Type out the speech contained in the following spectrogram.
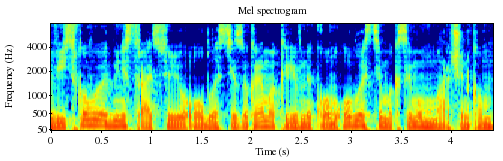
військовою адміністрацією області, зокрема керівником області Максимом Марченком.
